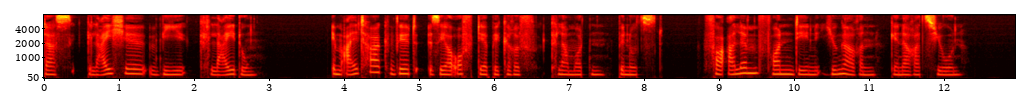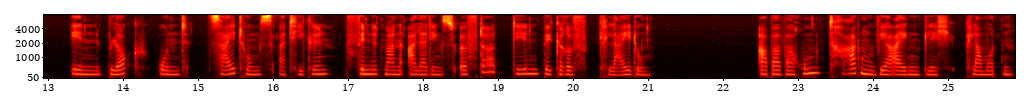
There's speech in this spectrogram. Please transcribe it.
das gleiche wie Kleidung. Im Alltag wird sehr oft der Begriff Klamotten benutzt, vor allem von den jüngeren Generationen. In Blog- und Zeitungsartikeln findet man allerdings öfter den Begriff Kleidung. Aber warum tragen wir eigentlich Klamotten?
